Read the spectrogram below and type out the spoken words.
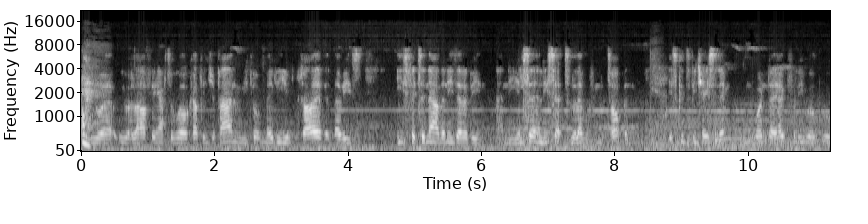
and we were we were laughing after World Cup in Japan, and we thought maybe he'd retire, but no, he's he's fitter now than he's ever been, and he, certainly set to the level from the top, and it's good to be chasing him. And one day, hopefully, we'll, we'll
